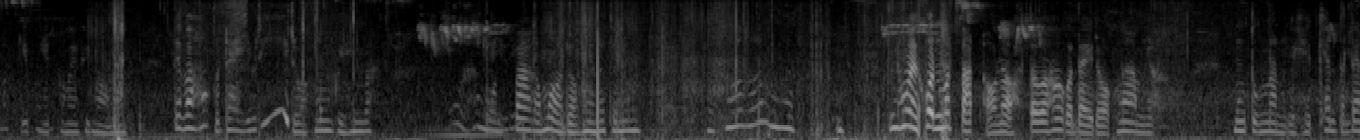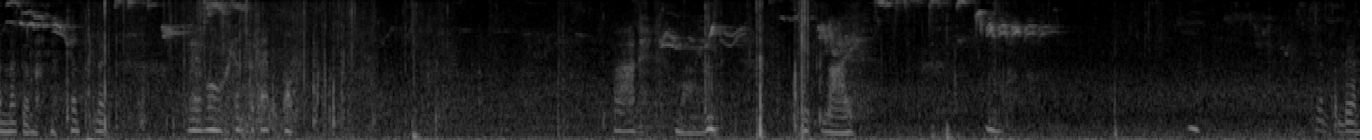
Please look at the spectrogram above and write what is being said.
มาเก็บเห็ดพ่อแม่พี่น้องมันแต่ว่าเขาก็ได้อยู่ดีดอกหนึงเคยเห็นปะโอ้ยข้างบนป้าเขาหมอดอกหนึงนะจ๊ะนุ่มดอกงามงามมันห้อยคนมาตัดเอาแล้วแต่ว่าเขาก็ได้ดอกงามอยู่ มึงตรงนั้นก็เห็ดแค่นตะแลนนะจ๊ะนะแค่นตะแลนแล้วมึงแค่นตะแลนปอมป้าเนี่ยมองนี้เฮ็ดลายอืมอืมเฮ็ดตะแลน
